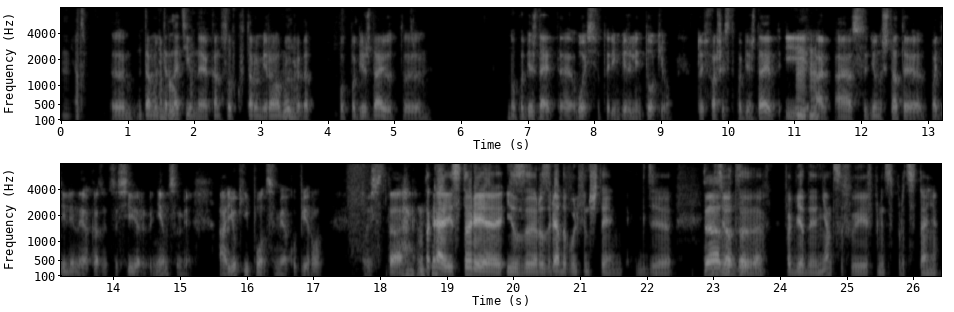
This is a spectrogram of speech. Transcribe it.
Нет. Эм, там Не альтернативная был. концовка Второй мировой, Нет. когда побеждают, э, ну, побеждает э, ось, это Рим, Берлин, Токио. То есть фашисты побеждают, и, угу. а, а Соединенные Штаты поделены, оказывается, север немцами, а юг японцами оккупирован. То есть, да. Ну, такая история из разряда Вольфенштейн, где да, идет да, да, да. победы немцев и, в принципе, процветания.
